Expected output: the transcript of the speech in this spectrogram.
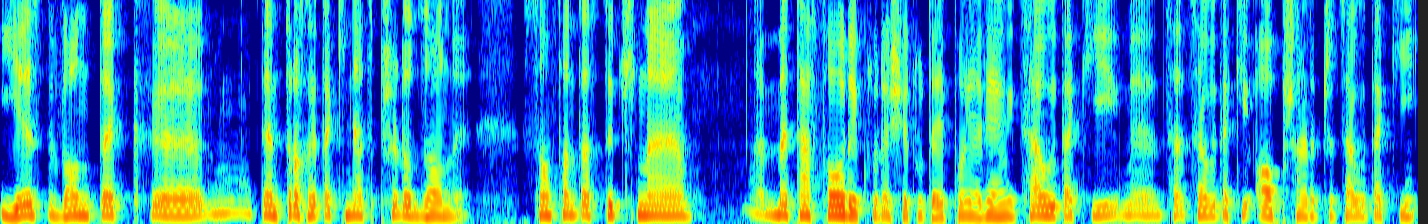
jest wątek e, ten trochę taki nadprzyrodzony. Są fantastyczne metafory, które się tutaj pojawiają i cały taki, e, cały taki obszar, czy cały taki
